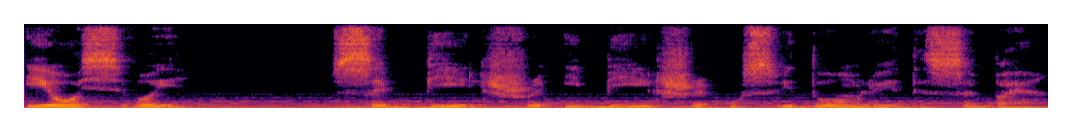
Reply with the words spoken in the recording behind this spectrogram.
І ось ви все більше і більше усвідомлюєте себе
